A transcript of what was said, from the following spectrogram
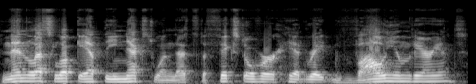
And then let's look at the next one. That's the fixed overhead rate volume variance.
